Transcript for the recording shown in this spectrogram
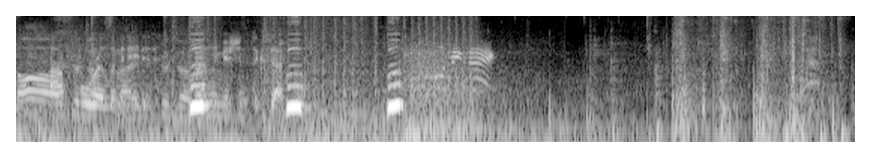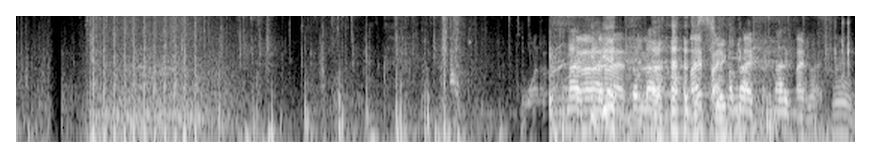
Oh, Op good four job, eliminated. Stein. Good job. Friendly mission successful. One on- Just joking.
